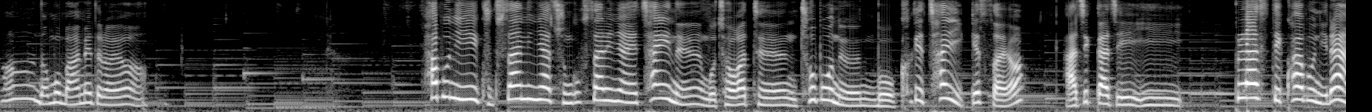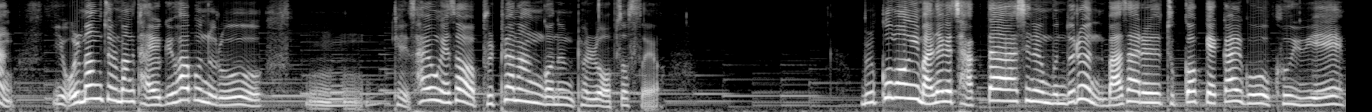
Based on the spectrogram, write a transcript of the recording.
어, 너무 마음에 들어요. 화분이 국산이냐 중국산이냐의 차이는 뭐 저 같은 초보는 뭐 크게 차이 있겠어요? 아직까지 이 플라스틱 화분이랑 이 올망졸망 다육이 화분으로 음, 이렇게 사용해서 불편한 거는 별로 없었어요. 물구멍이 만약에 작다 하시는 분들은 마사를 두껍게 깔고 그 위에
